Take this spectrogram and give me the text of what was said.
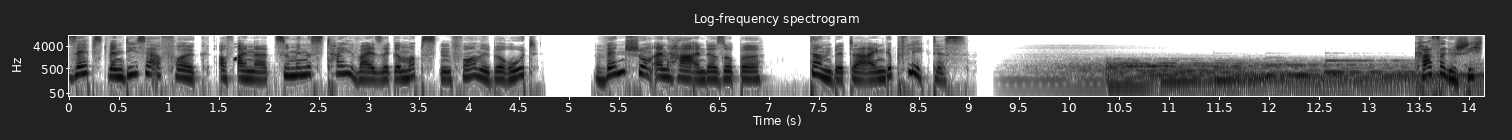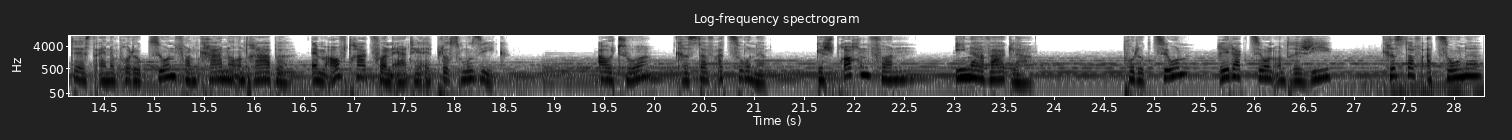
Selbst wenn dieser Erfolg auf einer zumindest teilweise gemopsten Formel beruht, wenn schon ein Haar in der Suppe, dann bitte ein gepflegtes. Krasse Geschichte ist eine Produktion von Krane und Rabe im Auftrag von RTL Plus Musik. Autor Christoph Azone. Gesprochen von Ina Wagler. Produktion, Redaktion und Regie Christoph Azone,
